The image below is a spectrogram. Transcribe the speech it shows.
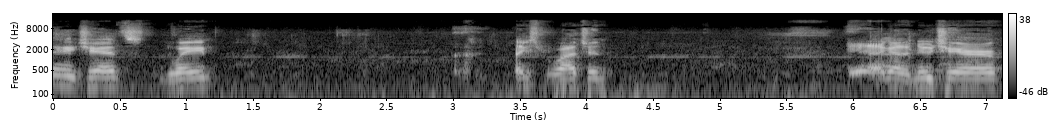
Hey, Chance, Dwayne. Thanks for watching. Yeah, I got a new chair.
